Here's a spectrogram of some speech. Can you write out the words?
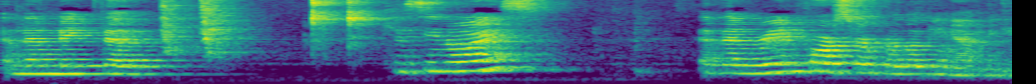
and then make the kissy noise, and then reinforce her for looking at me.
